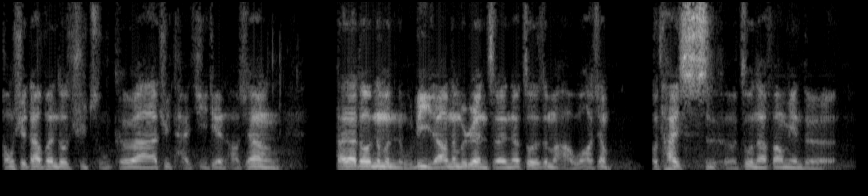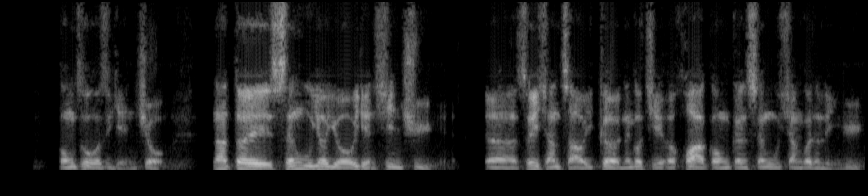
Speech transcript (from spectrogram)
同学大部分都去竹科啊，去台积电，好像大家都那么努力，然后那么认真，要做的这么好，我好像不太适合做那方面的工作或是研究。那对生物又有一点兴趣，呃，所以想找一个能够结合化工跟生物相关的领域。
